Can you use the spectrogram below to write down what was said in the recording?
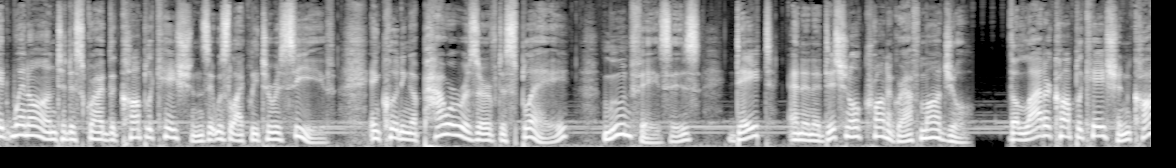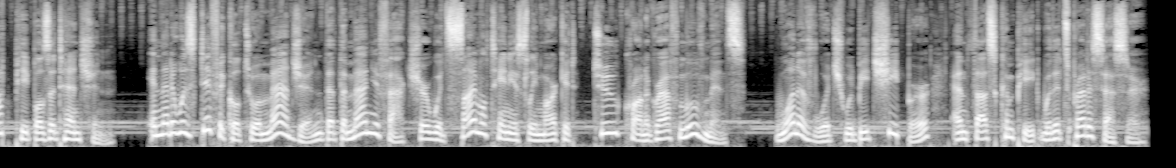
It went on to describe the complications it was likely to receive, including a power reserve display, moon phases, date, and an additional chronograph module. The latter complication caught people's attention in that it was difficult to imagine that the manufacturer would simultaneously market two chronograph movements, one of which would be cheaper and thus compete with its predecessor.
